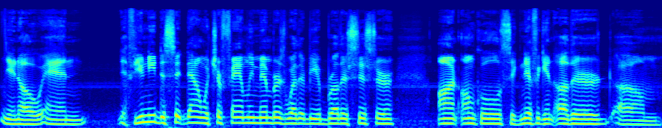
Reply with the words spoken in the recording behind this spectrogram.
You know, and if you need to sit down with your family members, whether it be a brother, sister, aunt, uncle, significant other, um,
